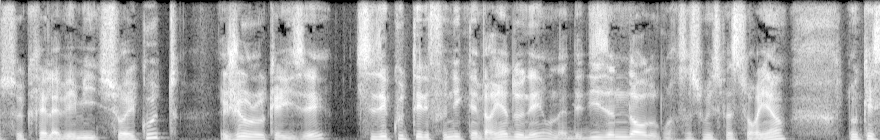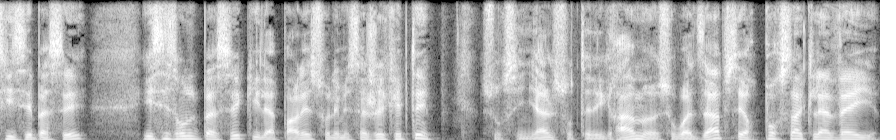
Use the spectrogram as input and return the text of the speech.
secrets l'avaient mis sur écoute. géolocalisés. Ces écoutes téléphoniques n'avaient rien donné. On a des dizaines d'heures de conversation, il ne se passe rien. Donc qu'est-ce qui s'est passé? Il s'est sans doute passé qu'il a parlé sur les messages cryptés, sur Signal, sur Telegram, sur WhatsApp. C'est pour ça que la veille,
